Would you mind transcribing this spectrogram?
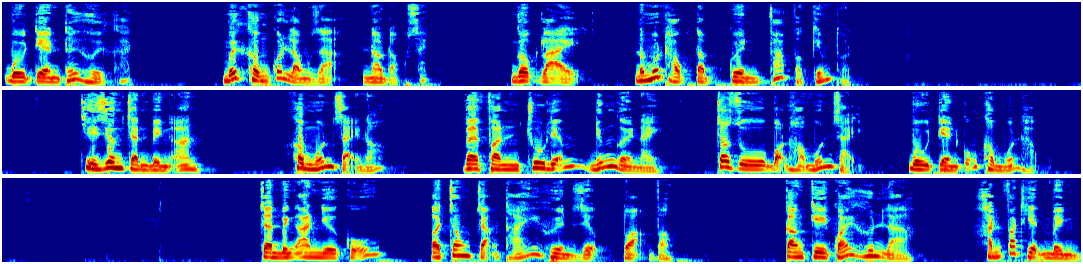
Bùi tiền thấy hơi khát, mới không có lòng dạ nào đọc sách. Ngược lại, nó muốn học tập quyền pháp và kiếm thuật. Chỉ riêng Trần Bình An không muốn dạy nó. Về phần chu liễm những người này, cho dù bọn họ muốn dạy, Bùi Tiền cũng không muốn học. Trần Bình An như cũ, ở trong trạng thái huyền diệu tọa vòng Càng kỳ quái hơn là, hắn phát hiện mình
